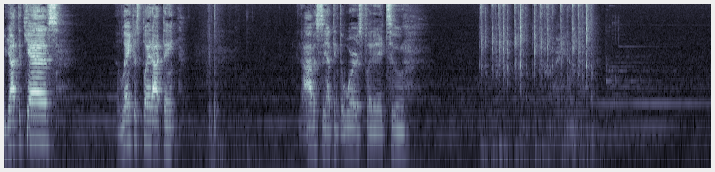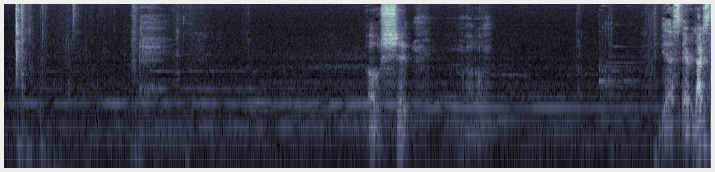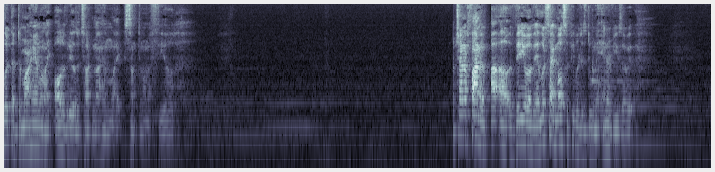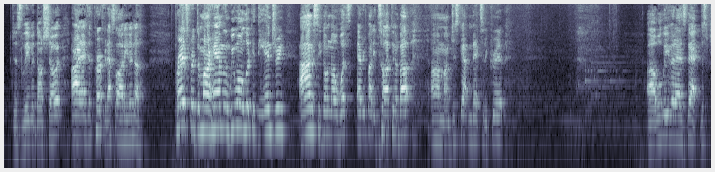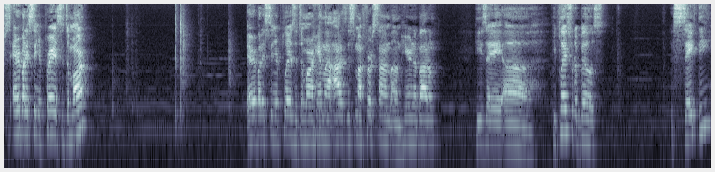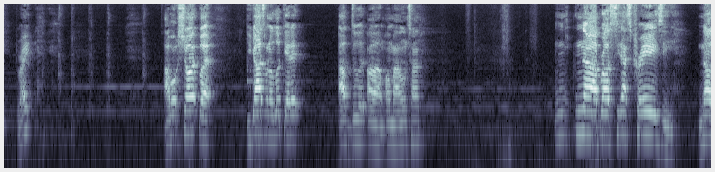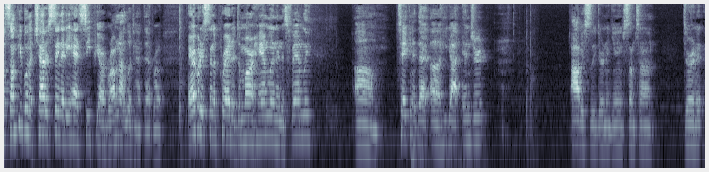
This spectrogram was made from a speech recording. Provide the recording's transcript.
We got the Cavs. The Lakers played, I think. And obviously, I think the Warriors played today too. Oh shit. Yes, er- I just looked up Damar Hamlin. Like all the videos are talking about him, like something on the field. I'm trying to find a, a, a video of it. It looks like most of the people are just doing the interviews of it. Just leave it, don't show it. All right, that's perfect. That's all I need to know. Prayers for Damar Hamlin. We won't look at the injury. I honestly don't know what's everybody talking about. Um, I've just gotten back to the crib. Uh, we'll leave it as that. Just everybody send your prayers to Damar. Everybody send your prayers to Damar Hamlin. I, this is my first time um, hearing about him. He's a uh, he plays for the Bills. The safety, right? I won't show it, but you guys want to look at it? I'll do it um, on my own time. N- Nah, bro. See, that's crazy. No, some people in the chat are saying that he had CPR, bro. I'm not looking at that, bro. Everybody sent a prayer to Damar Hamlin and his family. Um, taking it that uh, he got injured, obviously during the game, sometime during it.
